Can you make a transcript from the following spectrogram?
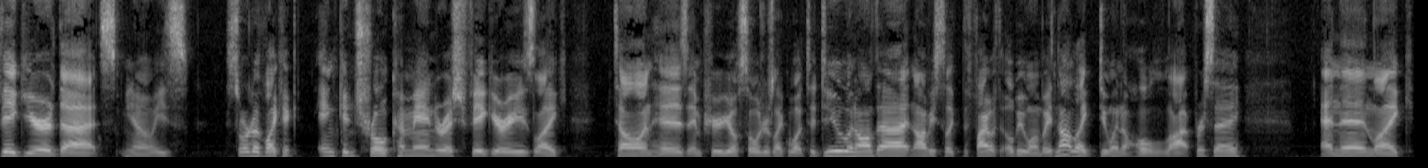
figure that's you know, he's sort of like a in control commanderish figure. He's like telling his imperial soldiers like what to do and all that and obviously like the fight with obi-wan but he's not like doing a whole lot per se and then like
